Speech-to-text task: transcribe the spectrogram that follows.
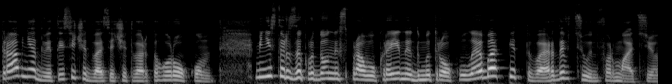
травня 2024 року. Міністр закордонних справ України Дмитро Кулеба підтвердив цю інформацію.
